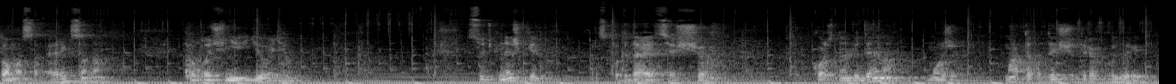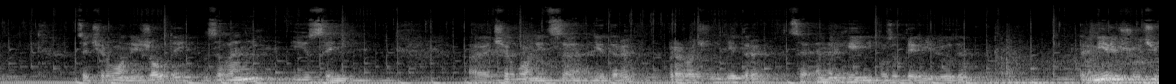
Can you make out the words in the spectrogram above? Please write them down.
Томаса Еріксона Оточені ідіотів. Суть книжки розповідається, що кожна людина може мати один з чотирьох кольорів. Це червоний, жовтий, зелений і синій. Е, Червоний це лідери, природжені лідери, це енергійні позитивні люди, прямі рішучі.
